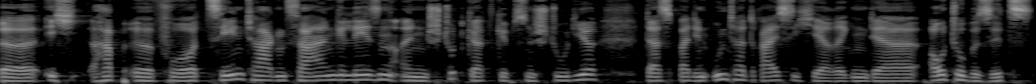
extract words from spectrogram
Äh, ich habe äh, vor zehn Tagen Zahlen gelesen. In Stuttgart gibt es eine Studie, dass bei den unter 30-Jährigen der Autobesitz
